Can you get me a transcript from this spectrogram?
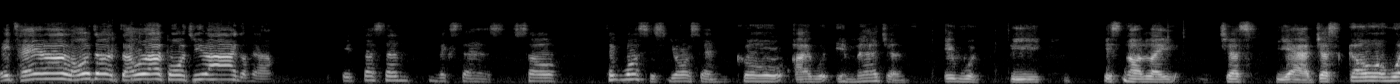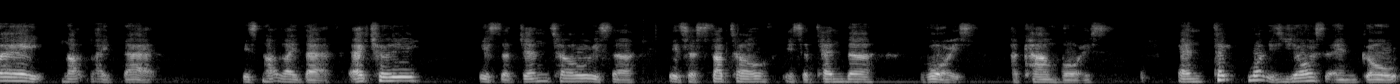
你扯啦，攞咗就走啦，过主啦咁样。It doesn't make sense. So take what is yours and go. I would imagine it would be. It's not like just yeah, just go away. Not like that. It's not like that. Actually, it's a gentle. It's a it's a subtle. It's a tender voice, a calm voice. And take what is yours and go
